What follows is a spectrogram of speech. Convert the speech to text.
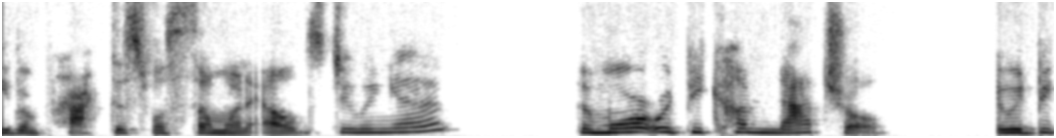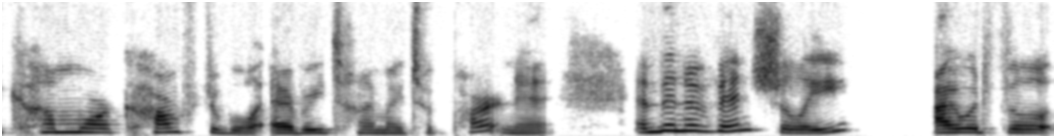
even practice with someone else doing it, the more it would become natural. It would become more comfortable every time I took part in it. And then eventually I would feel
